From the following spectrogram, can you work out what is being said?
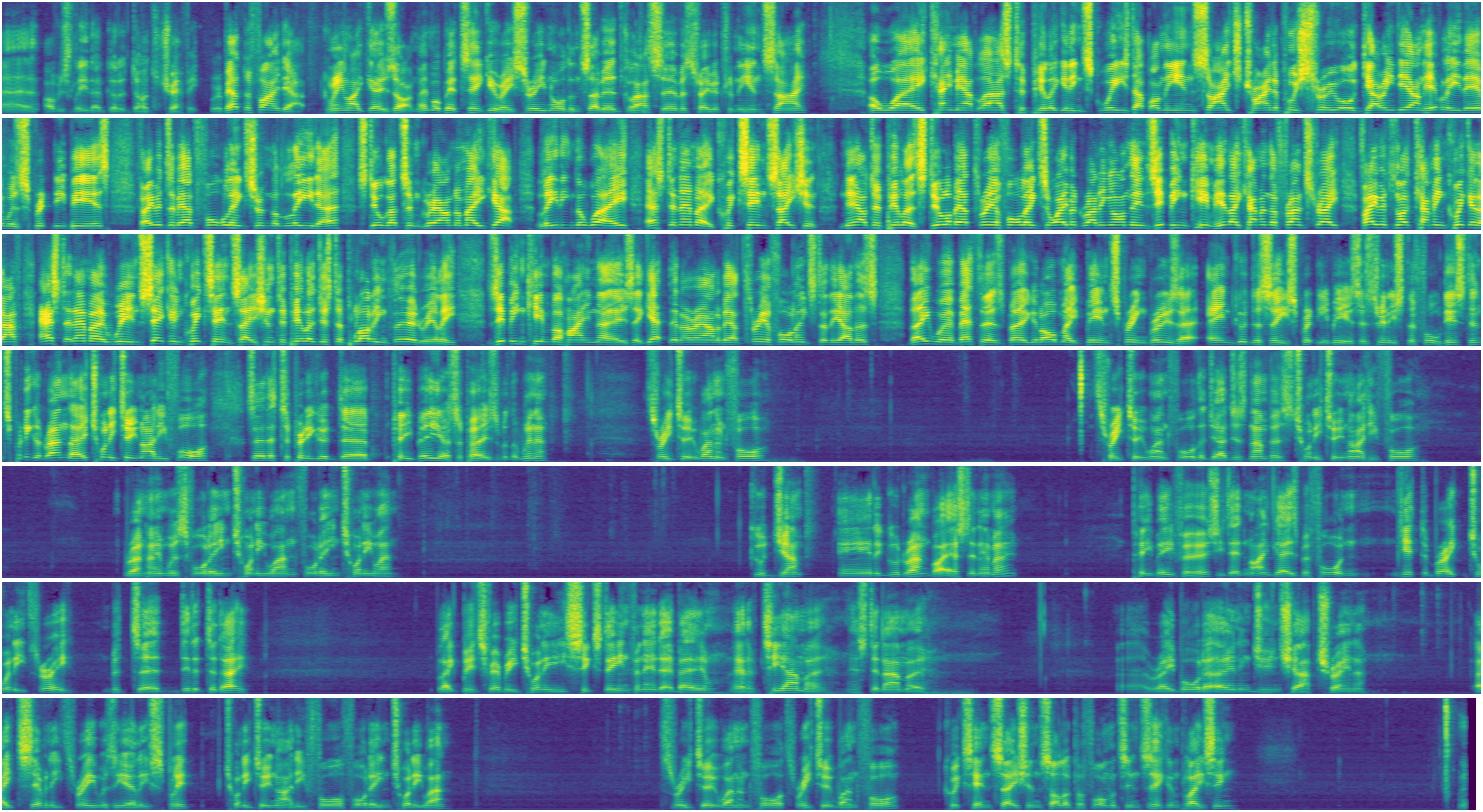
Uh, obviously, they've got to dodge traffic. We're about to find out. Green light goes on. No more bets. Thank you. Race three, Northern Suburb Glass Service. Favourite from the inside away. Came out last to Pillar, getting squeezed up on the insides, trying to push through or going down heavily there was Brittany Beers. Favourites about four lengths from the leader. Still got some ground to make up. Leading the way, Aston Ammo, quick sensation. Now to Pillars, still about three or four lengths away, but running on then. Zipping Kim. Here they come in the front straight. Favourites not coming quick enough. Aston Ammo wins second quick sensation to Pillar, just a plodding third really. Zipping Kim behind those. A gap then around about three or four lengths to the others. They were Bathurst Bogan, old mate Ben Spring Bruiser, and good to see Brittany Beers has finished the full distance. Pretty good run though, 22.94. So that's a pretty good uh, PB, I suppose, for the winner. Three, two, one, and four. Three, two, one, four. The judges' numbers 22.94. Run home was 14.21, 14.21. Good jump. And a good run by Aston Emo. PB for her. She's had nine goes before and yet to break 23, but uh, did it today. Black Beach, February 2016. Fernando Bale out of Tiamo, Astonmo. Uh, Ray Border owning June Sharp trainer. 873 was the early split. 2294, 1421. Three, two, one, and four. Three, two, one, four. Quick sensation, solid performance in second placing.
